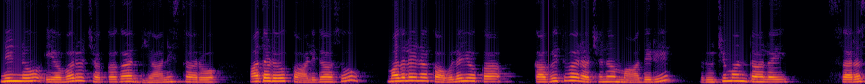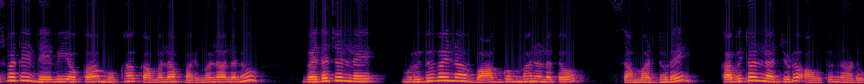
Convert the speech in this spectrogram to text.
నిన్ను ఎవరు చక్కగా ధ్యానిస్తారో అతడు కాళిదాసు మొదలైన కవుల యొక్క కవిత్వ రచన మాదిరి రుచిమంతాలై సరస్వతీదేవి యొక్క ముఖ కమల పరిమళాలను వెదజల్లే మృదువైన వాగ్గుంభనలతో సమర్థుడై కవితల్లజ్జుడు అవుతున్నాడు.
